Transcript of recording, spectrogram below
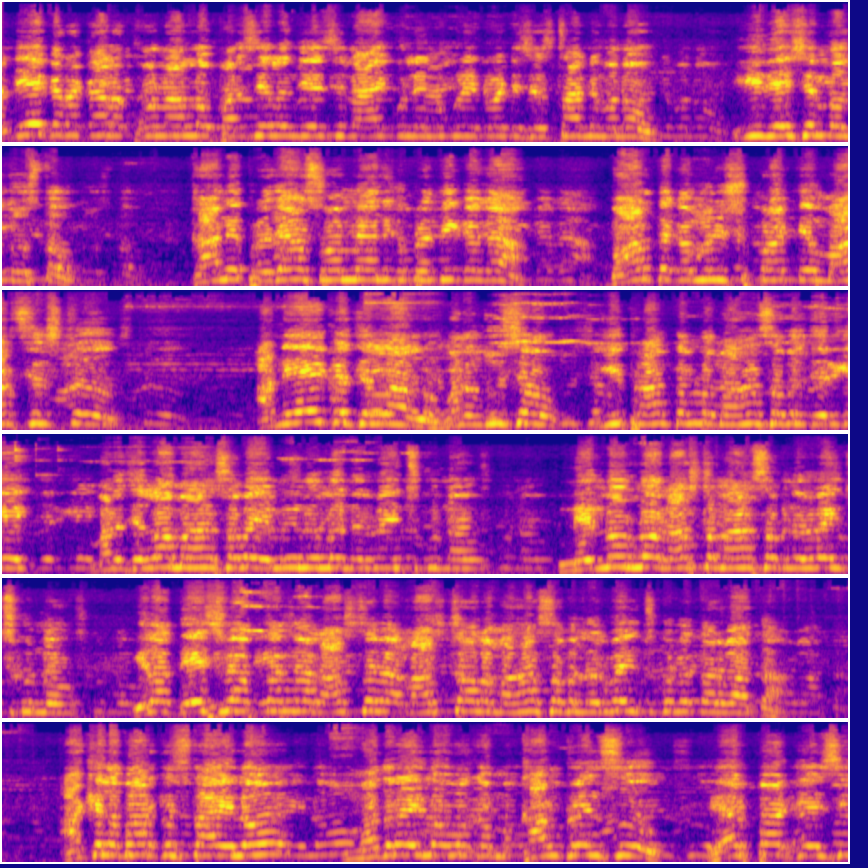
అనేక రకాల కోణాల్లో పరిశీలన చేసి నాయకులు ఎన్నుకునేటువంటి సిస్టాన్ని మనం ఈ దేశంలో చూస్తాం. కానీ ప్రజాస్వామ్యానికి ప్రతీకగా భారత కమ్యూనిస్ట్ పార్టీ మార్క్సిస్ట్ అనేక జిల్లాల్లో మనం చూసాం ఈ ప్రాంతంలో మహాసభలు జరిగాయి. మన జిల్లా మహాసభ ఎమ్మెల్యేలో నిర్వహించుకున్నాం నెల్లూరులో రాష్ట్ర మహాసభ నిర్వహించుకున్నాం. ఇలా దేశవ్యాప్తంగా రాష్ట్ర రాష్ట్రాల మహాసభ నిర్వహించుకున్న తర్వాత అఖిల భారత స్థాయిలో మదురైలో ఒక కాన్ఫరెన్స్ ఏర్పాటు చేసి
